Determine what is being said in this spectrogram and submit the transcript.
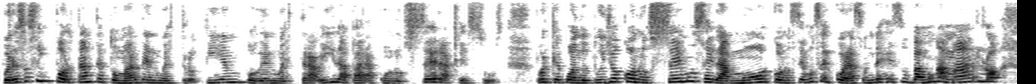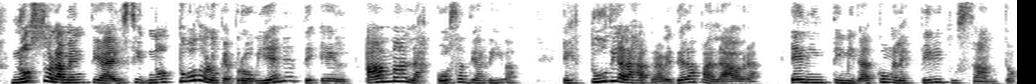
Por eso es importante tomar de nuestro tiempo, de nuestra vida para conocer a Jesús. Porque cuando tú y yo conocemos el amor, conocemos el corazón de Jesús, vamos a amarlo no solamente a Él, sino todo lo que proviene de Él. Ama las cosas de arriba. Estudialas a través de la palabra, en intimidad con el Espíritu Santo,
